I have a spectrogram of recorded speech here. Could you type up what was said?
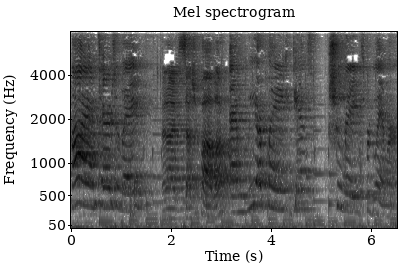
Hi, I'm Terra Jole, And I'm Sasha Farber. and we are playing dance charades for glamour.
